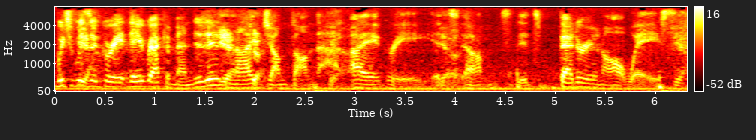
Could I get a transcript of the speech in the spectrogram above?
which was Yeah. a great. They recommended it, and I good. jumped on that. Yeah. I agree. It's Yeah. um, it's better in all ways. Yeah.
